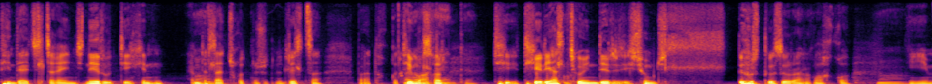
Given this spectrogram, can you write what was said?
тэнд ажиллаж байгаа инженерүүдийнх нь амьдрал аж ахуйд нь шууд нөлөөлсөн байгаа байхгүй. Тийм болохоор тэгэхээр ялчгүй энэ дээр шүмжил өртгөөс өөр арга байхгүй. Ийм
